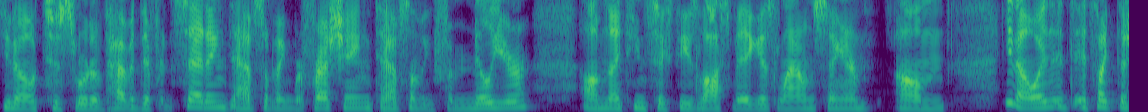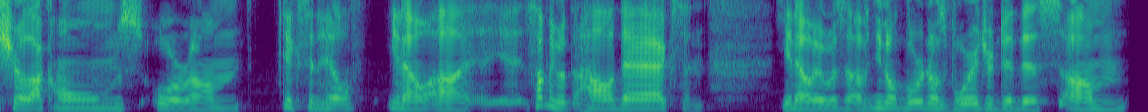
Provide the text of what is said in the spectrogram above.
you know, to sort of have a different setting, to have something refreshing, to have something familiar. Um, 1960s Las Vegas lounge singer. Um, you know, it, it's like the Sherlock Holmes or um, Dixon Hill. You know, uh, something with the holodecks, and you know, it was uh, you know, Lord knows Voyager did this um,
